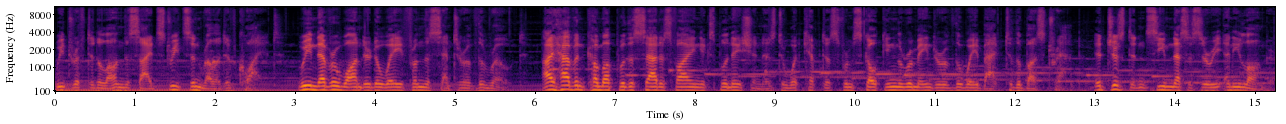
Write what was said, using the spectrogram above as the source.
we drifted along the side streets in relative quiet. We never wandered away from the center of the road. I haven't come up with a satisfying explanation as to what kept us from skulking the remainder of the way back to the bus trap. It just didn't seem necessary any longer.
